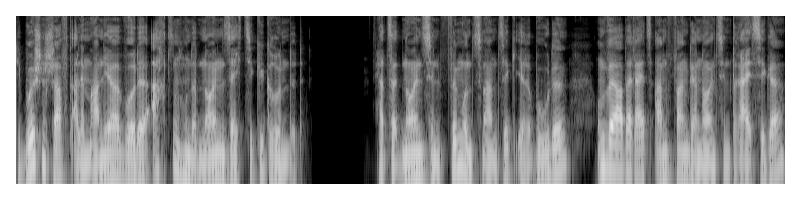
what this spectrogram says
Die Burschenschaft Alemannia wurde 1869 gegründet, hat seit 1925 ihre Bude und war bereits Anfang der 1930er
